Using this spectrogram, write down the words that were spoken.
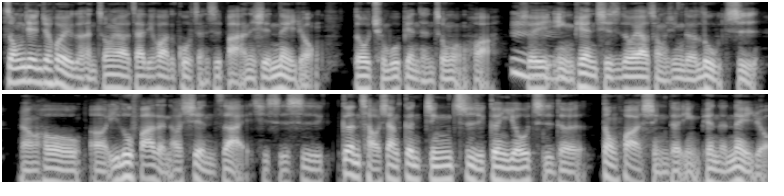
中间就会有一个很重要的在地化的过程，是把那些内容都全部变成中文化，嗯，所以影片其实都要重新的录制。然后，呃，一路发展到现在，其实是更朝向更精致、更优质的动画型的影片的内容。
